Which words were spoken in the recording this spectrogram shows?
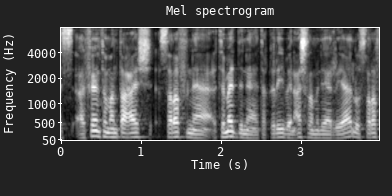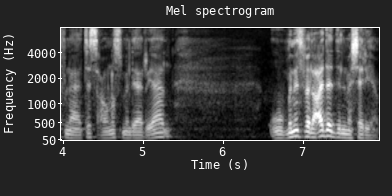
س- 2018 صرفنا اعتمدنا تقريبا 10 مليار ريال وصرفنا 9.5 مليار ريال. وبالنسبة لعدد المشاريع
